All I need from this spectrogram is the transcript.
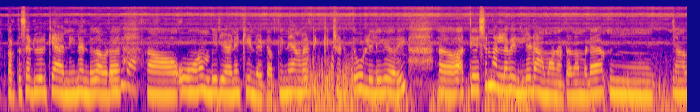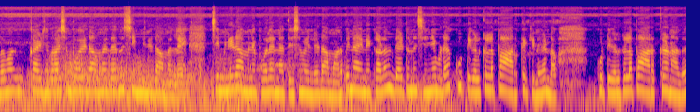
ഇപ്പുറത്തെ സൈഡിൽ ഒരു ക്യാന്റീൻ ഉണ്ട്. അവിടെ ഊണും ബിരിയാണിയൊക്കെ ഉണ്ട് കേട്ടോ. പിന്നെ ഞങ്ങൾ ടിക്കറ്റ് എടുത്ത് ഉള്ളിൽ കയറി അത്യാവശ്യം നല്ല വലിയ ഡാമാണ് കേട്ടോ നമ്മുടെ ഞങ്ങൾ കഴിഞ്ഞ പ്രാവശ്യം പോയ ഡാം ഏതായിരുന്നു? ചിമ്മിനി ഡാം അല്ലേ ചിമ്മിനി ഡാമിനെ പോലെ തന്നെ അത്യാവശ്യം വലിയ ഡാമാണ്. പിന്നെ അതിനേക്കാളും ഇതായിട്ടെന്ന് വെച്ച് കഴിഞ്ഞാൽ ഇവിടെ കുട്ടികൾക്കുള്ള പാർക്കൊക്കെ ഉണ്ട് കണ്ടോ? കുട്ടികൾക്കുള്ള പാർക്കാണത്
